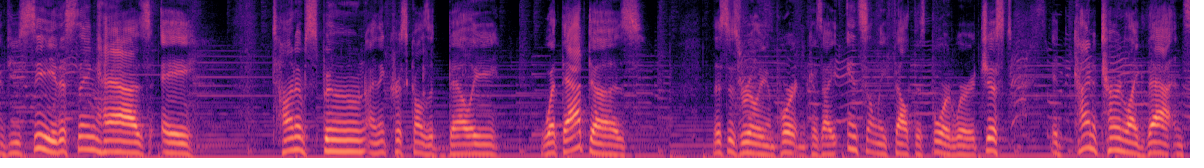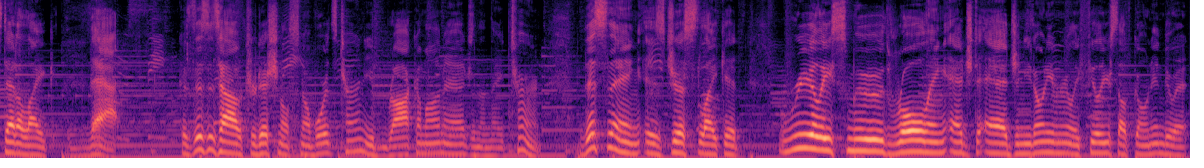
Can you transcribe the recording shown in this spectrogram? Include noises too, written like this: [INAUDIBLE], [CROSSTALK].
if you see, this thing has a ton of spoon. I think Chris calls it belly. What that does, this is really important because I instantly felt this board where it just, it kind of turned like that instead of like that. Because this is how traditional snowboards turn. You rock them on edge and then they turn. This thing is just like it really smooth, rolling edge to edge, and you don't even really feel yourself going into it.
